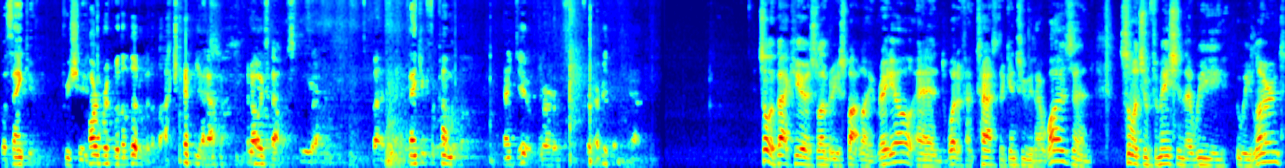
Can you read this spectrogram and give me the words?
Well, thank you. Appreciate it. Hard work with a little bit of luck. you Yes. know? It always helps. Yeah. So. But Thank you for coming. thank you for, for everything. So we're back here at Celebrity Spotlight Radio, and what a fantastic interview that was, and so much information that we we learned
